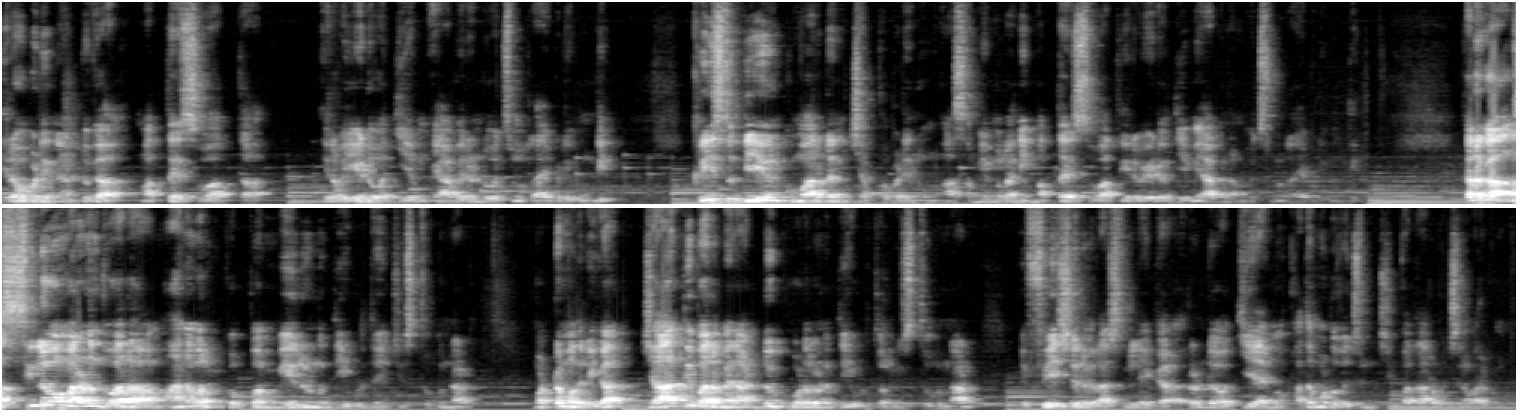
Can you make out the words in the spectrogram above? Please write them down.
తెరవబడినట్టుగా మత్తయి సువార్త ఇరవై ఏడు అధ్యాయం యాభై రెండు వచనం రాయబడి ఉంది. క్రీస్తు దేవుని కుమారుడని చెప్పబడిను. ఆ సమయంలోని మత్తయి సువార్త ఇరవై ఏడు దేవి యాభై నాలుగు రాయబడి ఉంది. కనుక శిలువ మరణం ద్వారా మానవులకు గొప్ప మేలును దేవుడు దయచేస్తూ ఉన్నాడు. మొట్టమొదటిగా జాతిపరమైన అడ్డుగోడలను దేవుడు తొలగిస్తూ ఉన్నాడు. ఫేషియల్ రాసిన లేక రెండవ అధ్యాయం పదమూడు వచ్చిన నుంచి పదహారు వచ్చిన వరకు.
